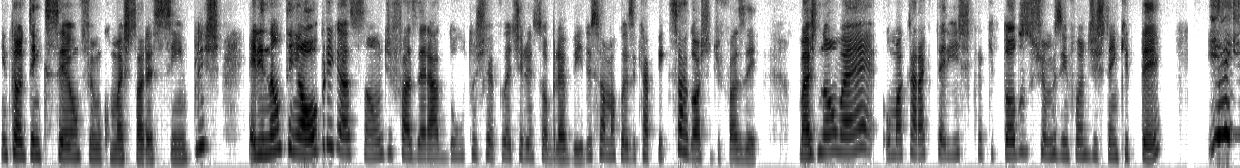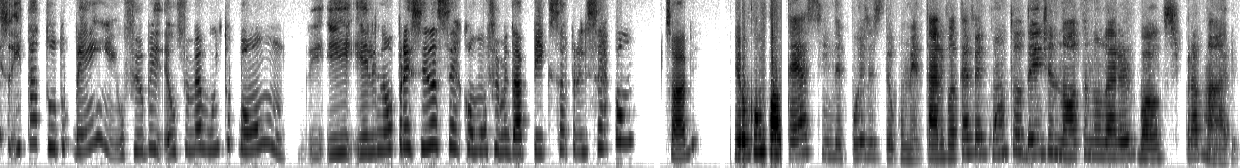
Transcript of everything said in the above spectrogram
Então ele tem que ser um filme com uma história simples. Ele não tem a obrigação de fazer adultos refletirem sobre a vida. Isso é uma coisa que a Pixar gosta de fazer. Mas não é uma característica que todos os filmes infantis têm que ter. E é isso, e tá tudo bem. O filme, o filme é muito bom. E, e ele não precisa ser como um filme da Pixar para ele ser bom, sabe? Eu concordo até assim, depois desse teu comentário, vou até ver quanto eu dei de nota no Letterboxd para Mário.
